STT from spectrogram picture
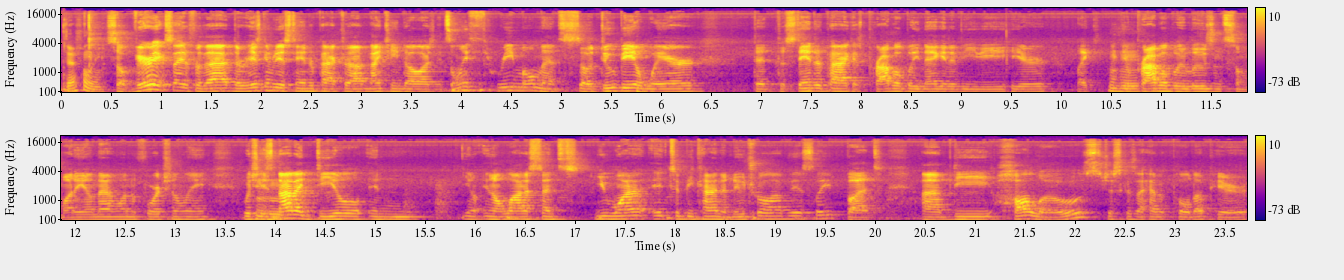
Definitely. So very excited for that. There is going to be a standard pack drop, nineteen dollars. It's only three moments, so do be aware that the standard pack is probably negative EV here. Like you're Mhm. probably losing some money on that one, unfortunately, which is Mhm. not ideal in you know in a lot of sense. You want it to be kind of neutral, obviously, but uh, the hollows, just because I have it pulled up here,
